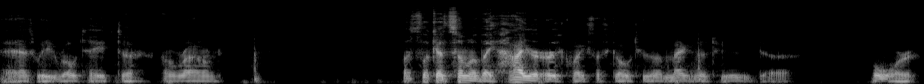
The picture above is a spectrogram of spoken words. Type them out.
as we rotate uh, around. Let's look at some of the higher earthquakes. Let's go to a magnitude uh, 4.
